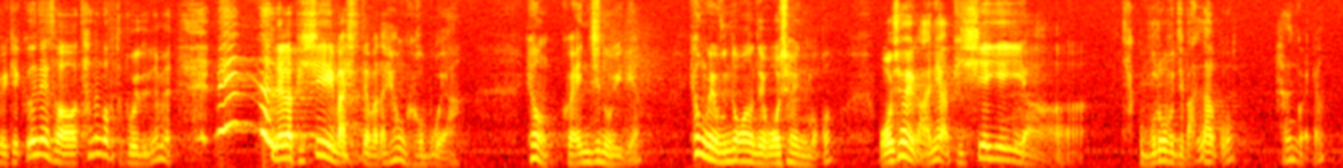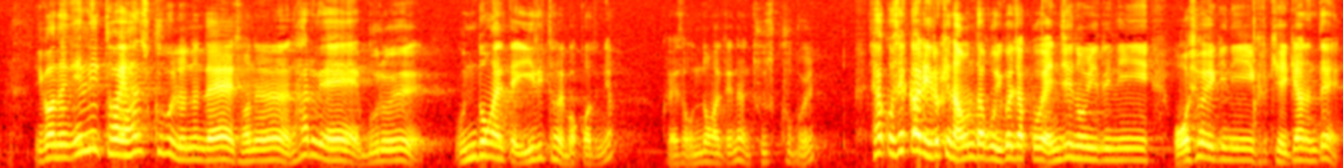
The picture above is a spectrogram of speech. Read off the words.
이렇게 꺼내서 타는 것부터 보여드리냐면 맨날 내가 BCA 마실 때마다 형 그거 뭐야? 형 그거 엔진 오일이야? 형 왜 운동하는데 워셔액 먹어? 워셔액 아니야 BCAA야. 자꾸 물어보지 말라고 하는 거예요. 이거는 1리터에 한 스쿱을 넣는데 저는 하루에 물을 운동할 때 2리터를 먹거든요. 그래서 운동할 때는 두 스쿱을. 자꾸 색깔이 이렇게 나온다고 이걸 자꾸 엔진 오일이니 워셔액이니 그렇게 얘기하는데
